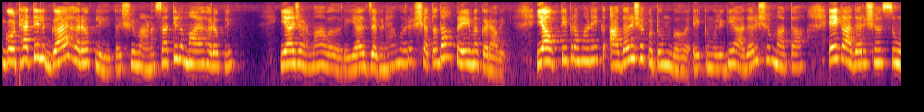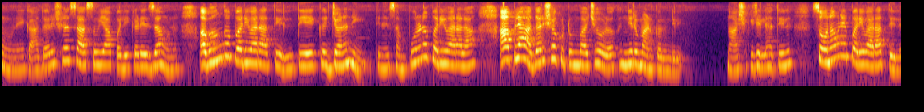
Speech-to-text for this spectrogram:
गोठ्यातील गाय हरपली तशी माणसातील माय हरपली. या जन्मावर या जगण्यावर शतदा प्रेम करावे. या उक्तीप्रमाणे एक आदर्श कुटुंब एक मुलगी आदर्श माता एक आदर्श सून एक आदर्श सासू या पलीकडे जाऊन अभंग परिवारातील ती एक जननी तिने संपूर्ण परिवाराला आपल्या आदर्श कुटुंबाची ओळख निर्माण करून दिली. नाशिक जिल्ह्यातील सोनवणे परिवारातील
